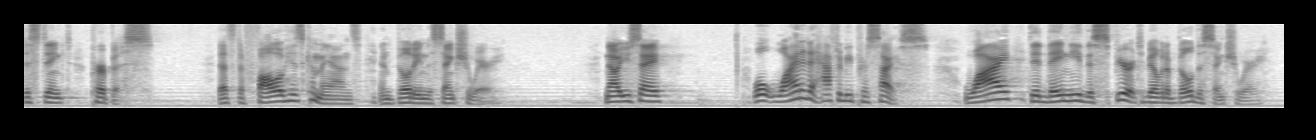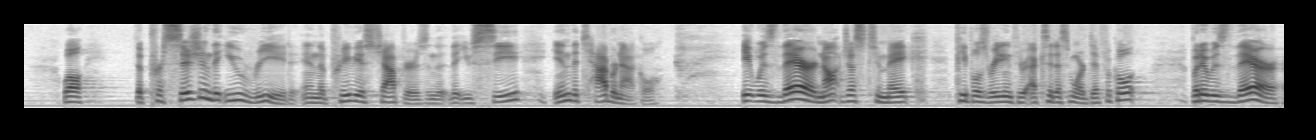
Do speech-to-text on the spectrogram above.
distinct purpose that's to follow his commands in building the sanctuary. Now, you say, well, why did it have to be precise? Why did they need the Spirit to be able to build the sanctuary? Well, the precision that you read in the previous chapters and that you see in the tabernacle, it was there not just to make people's reading through Exodus more difficult, but it was there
